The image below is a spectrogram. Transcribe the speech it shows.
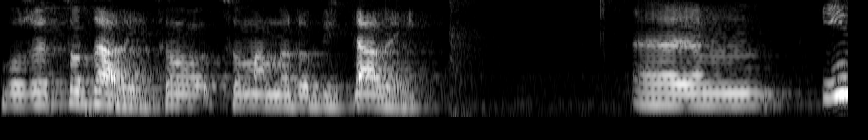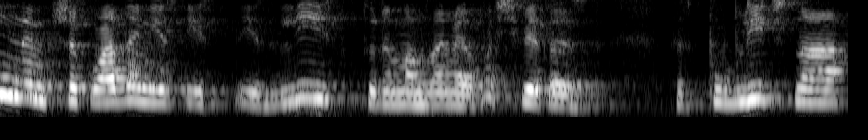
Boże co dalej, co, co mamy robić dalej. Innym przykładem jest, jest, jest list, który mam zamiar, właściwie to jest, to jest publiczna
